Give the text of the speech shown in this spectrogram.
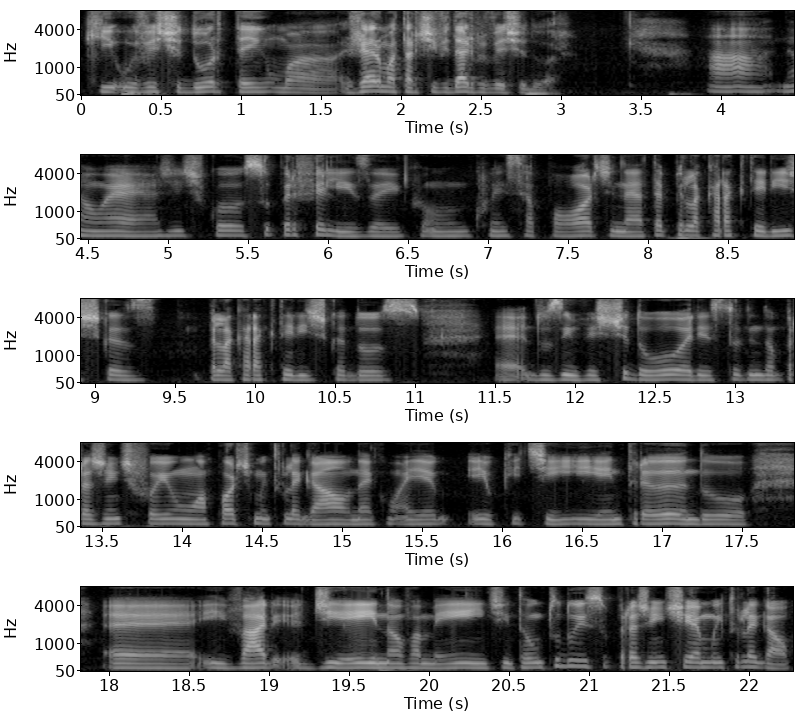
que o investidor tem uma... gera uma atratividade para o investidor? Ah, não é. A gente ficou super feliz aí com, com esse aporte, né? Até pelas características pela característica dos, é, dos investidores, tudo. Então, para a gente foi um aporte muito legal, né? Com a EUKT entrando é, e DA novamente. Então, tudo isso para a gente é muito legal.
